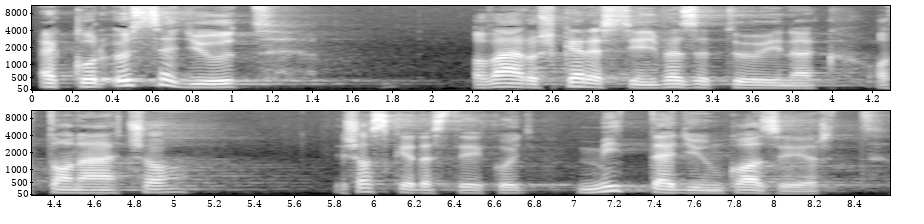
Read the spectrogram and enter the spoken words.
Ekkor összegyűlt a város keresztény vezetőinek a tanácsa, és azt kérdezték, hogy mit tegyünk azért,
